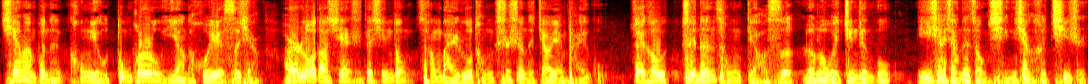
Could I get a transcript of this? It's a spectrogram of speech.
千万不能空有东坡肉一样的活跃思想，而落到现实的行动苍白如同吃剩的椒盐排骨，最后只能从屌丝沦落为金针菇。你想想那种形象和气质，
